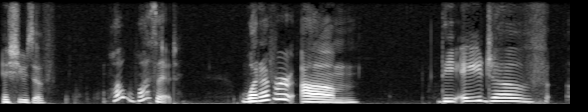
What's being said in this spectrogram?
issues of what was it? Whatever. Um, the Age of uh,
